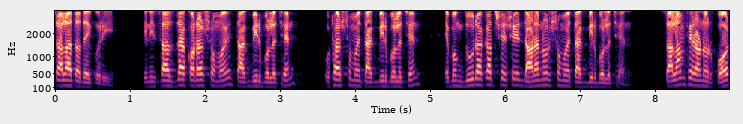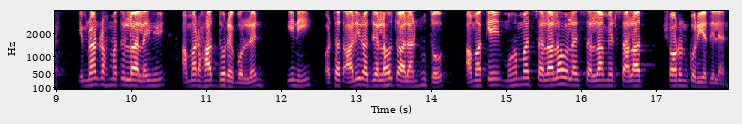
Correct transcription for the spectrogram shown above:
সালাত আদায় করি। তিনি সাজদা করার সময় তাকবীর বলেছেন, ওঠার সময় তাকবীর বলেছেন এবং দূর আকাত শেষে দাঁড়ানোর সময় তাকবীর বলেছেন। সালাম ফেরানোর পর ইমরান রহমতুল্লাহ আলহি আমার হাত ধরে বললেন, ইনি, অর্থাৎ আলী রাজিয়াল্লাহ তাল্লাহ্ন তো আমাকে মুহাম্মদ সাল্লাহ আলাইসাল্লামের সালাত স্মরণ করিয়ে দিলেন।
